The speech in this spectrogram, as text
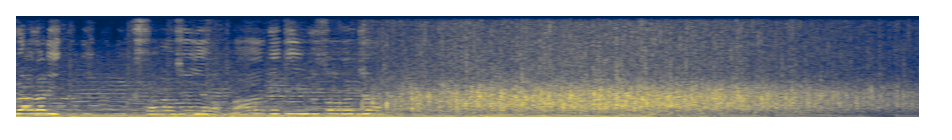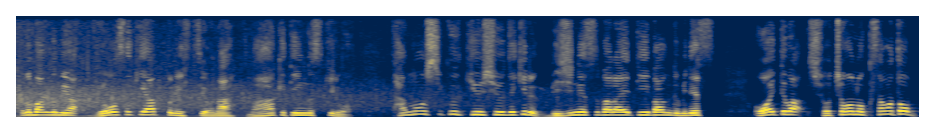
上がり。草間淳也のマーケティング相談所。この番組は業績アップに必要なマーケティングスキルを楽しく吸収できるビジネスバラエティ番組です。お相手は所長の草間と。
